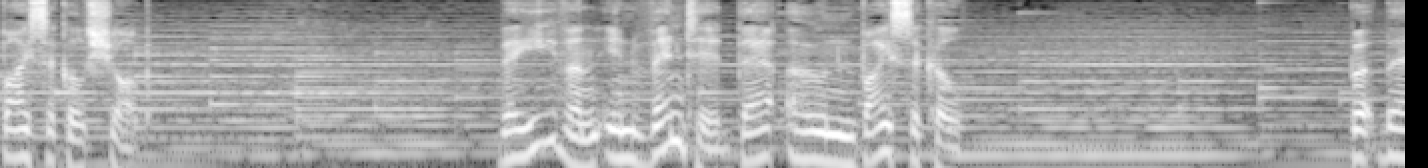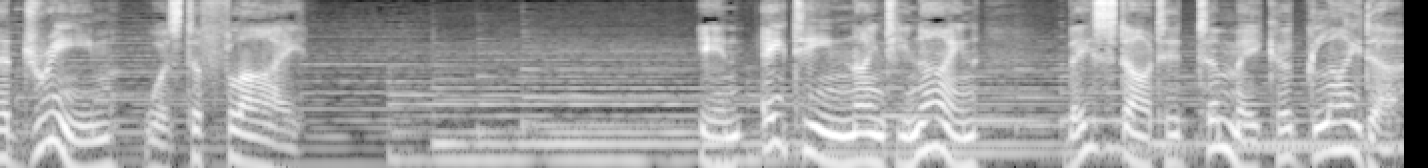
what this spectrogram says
bicycle shop. They even invented their own bicycle. But their dream was to fly. In 1899, they started to make a glider.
